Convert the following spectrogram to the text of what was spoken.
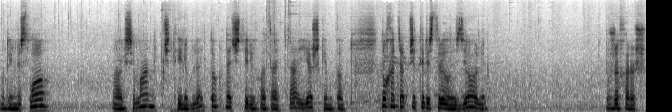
Ремесло. Максиман 4, блядь, только на 4 хватает. А, ешкин кот. Ну, хотя бы 4 стрелы сделали. Уже хорошо.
